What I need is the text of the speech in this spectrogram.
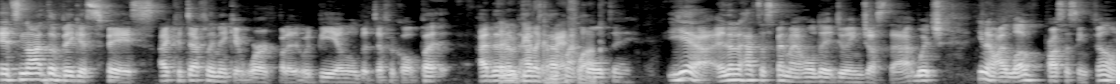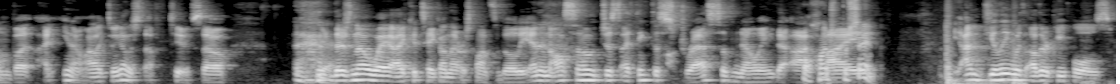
It's not the biggest space. I could definitely make it work, but it would be a little bit difficult. But I then It would would be have like to a have my meth lab. Yeah, and then I'd have to spend my whole day doing just that, which you know I love processing film, but I you know I like doing other stuff too. So Yeah. there's no way I could take on that responsibility. And then also just I think the stress of knowing that I, Well, hundred my- percent. I'm dealing with other people's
